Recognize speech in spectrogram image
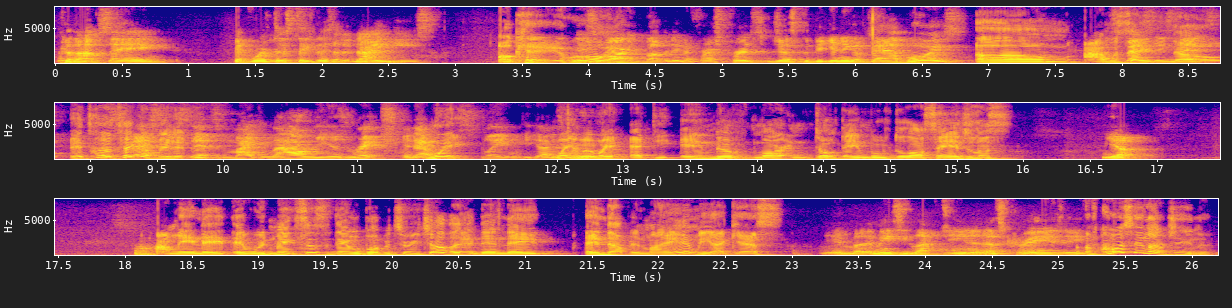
Because I'm saying, if we're this takes place in the '90s, okay, we're is going Martin Bumping into Fresh Prince just the beginning of Bad Boys? Um, I would say no. since- it's going to take a minute. Since Mike Lowrey is rich, and that Wait. would explain what he got. Wait, wait, wait. from. At the end of Martin, don't they move to Los Angeles? Yep. I mean, they it would make sense that they would bump into each other and then they end up in Miami. I guess. Yeah, but that means he left Gina. That's crazy. Of course, he left Gina.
